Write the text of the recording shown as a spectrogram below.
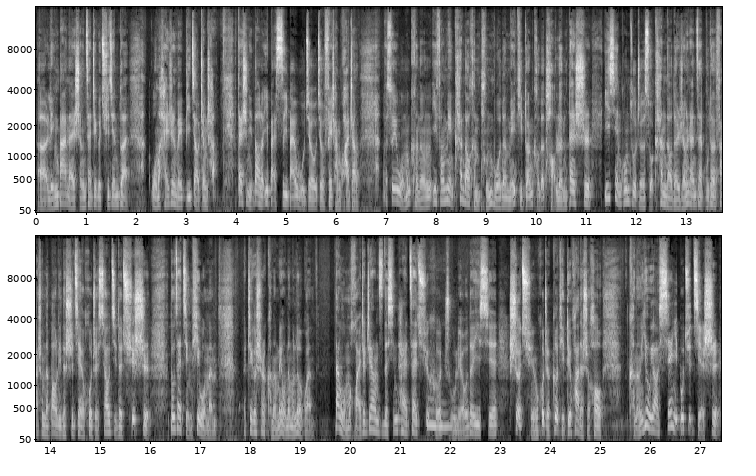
呃零八男生，在这个区间段，我们还认为比较正常。但是你到了一百四、一百五，就就非常夸张。所以我们可能一方面看到很蓬勃的媒体端口的讨论，但是一线工作者所看到的仍然在不断发生的暴力的事件或者消极的趋势，都在警惕我们，这个事儿可能没有那么乐观。但我们怀着这样子的心态再去和主流的一些社群或者个体对话的时候，可能又要先一步去解释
